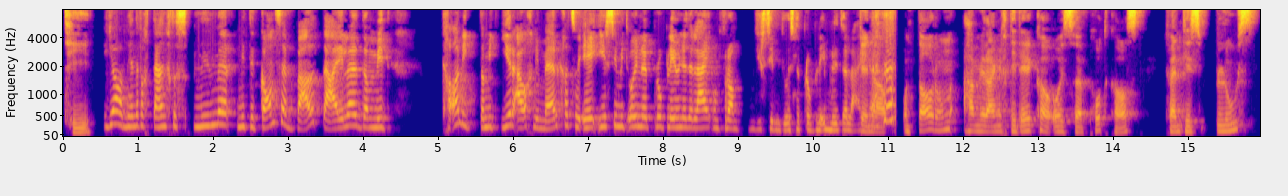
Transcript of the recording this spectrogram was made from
Tee. Ja, wir haben einfach gedacht, das müssen wir mit der ganzen Welt teilen, damit, keine Ahnung, damit ihr auch ein bisschen merkt, so, ey, ihr seid mit euren Problemen nicht allein und vor allem, ihr seid mit unseren Problemen nicht allein. Genau. Und darum haben wir eigentlich die Idee gehabt, unseren Podcast 20s Blues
